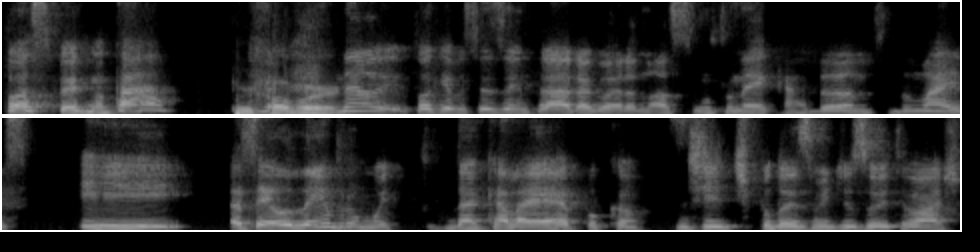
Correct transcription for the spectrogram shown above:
Posso perguntar? Por favor. Não, porque vocês entraram agora no assunto, né, Cardano e tudo mais. E, assim, eu lembro muito daquela época, de tipo 2018, eu acho,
